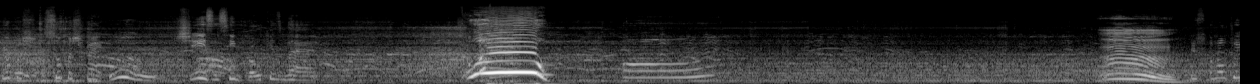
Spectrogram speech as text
Super, super strength. Ooh, Jesus, he broke his back. Woo! Oh, Mmm. I hope he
